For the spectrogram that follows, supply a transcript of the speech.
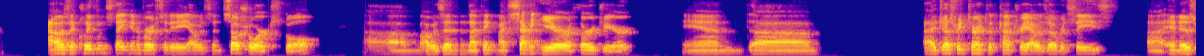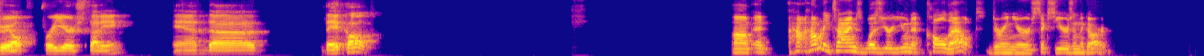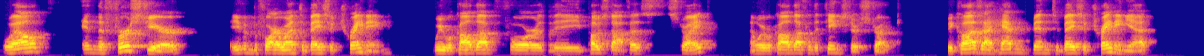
I was at Cleveland State University. I was in social work school. Um, I was in, I think, my second year or third year. And uh, I just returned to the country. I was overseas uh, in Israel for a year studying. And uh, they had called. Um, and how, how many times was your unit called out during your six years in the guard? Well, in the first year, even before I went to basic training, we were called up for the post office strike and we were called up for the Teamsters strike. Because I hadn't been to basic training yet,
